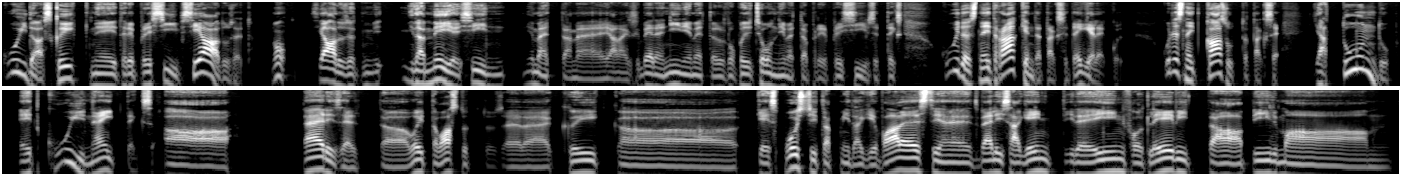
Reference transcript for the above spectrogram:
kuidas kõik need repressiivseadused, seadused, mida meie siin nimetame ja näiteks Vene niinimetatud opositsioon nimetab repressiivseteks, kuidas neid rakendatakse tegelikult, kuidas neid kasutatakse? Ja tundub, et kui näiteks äh, päriselt äh, võtta vastutusele kõik äh,, kes postitab midagi valesti, välisagentide infot levitab ilma äh,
